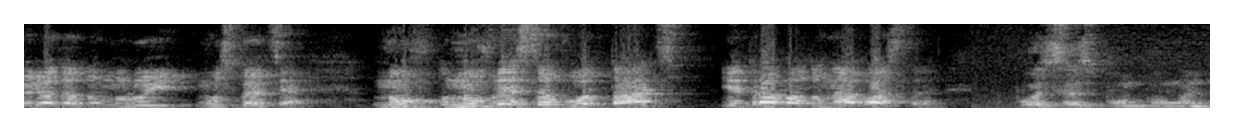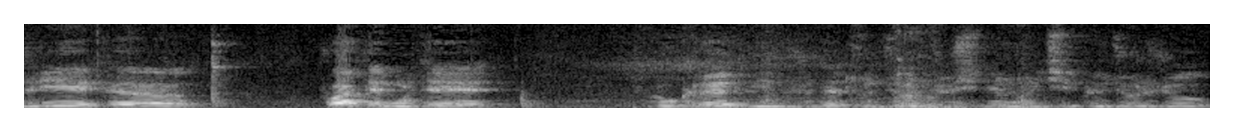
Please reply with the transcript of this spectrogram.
perioada domnului Mustățea. Nu, nu vreți să votați, e treaba dumneavoastră. Pot să spun cu mândrie că foarte multe lucrări din județul Giurgiu și din municipiul Giurgiu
